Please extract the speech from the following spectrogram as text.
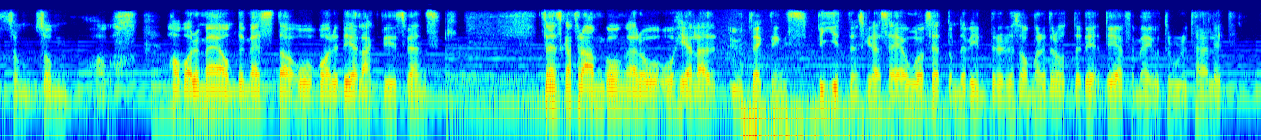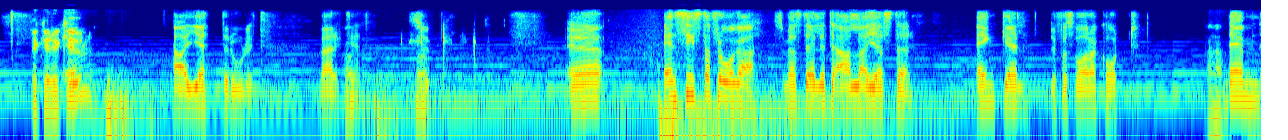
som, som har, har varit med om det mesta och varit delaktig i svensk svenska framgångar och, och, hela utvecklingsbiten skulle jag säga oavsett om det är vinter eller sommaridrott. Det, det är för mig otroligt härligt. Tycker du det är kul? Ja, jätteroligt. Verkligen. Ja. Eh, en sista fråga som jag ställer till alla gäster. Enkel, du får svara kort. Aha. Nämn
